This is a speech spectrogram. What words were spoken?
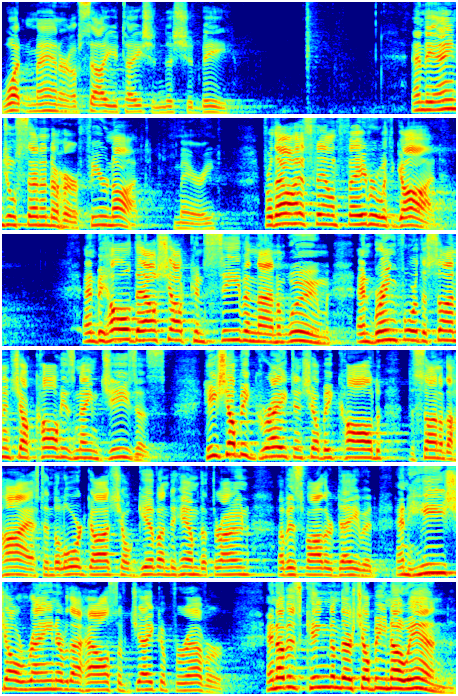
what manner of salutation this should be. And the angel said unto her, Fear not, Mary, for thou hast found favor with God. And behold, thou shalt conceive in thine womb, and bring forth a son, and shall call his name Jesus. He shall be great, and shall be called the Son of the Highest. And the Lord God shall give unto him the throne of his father David. And he shall reign over the house of Jacob forever. And of his kingdom there shall be no end.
